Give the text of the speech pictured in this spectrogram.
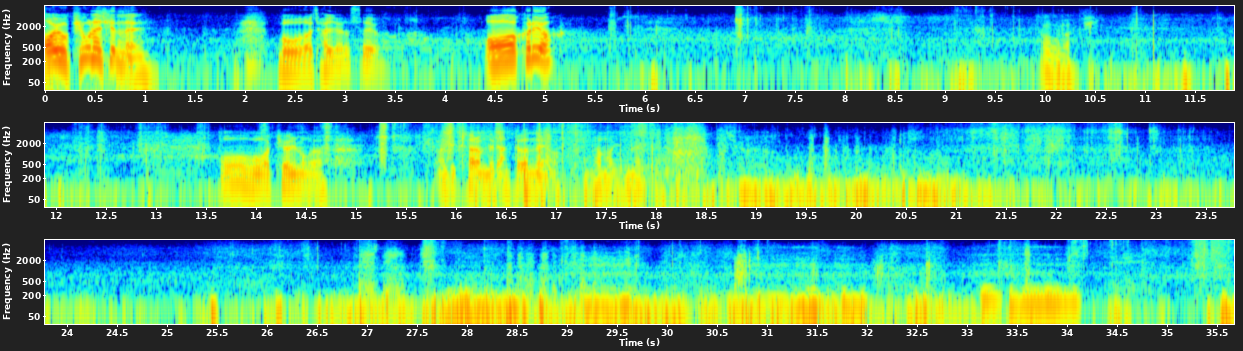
어휴 피곤하시겠네. 뭐가 잘 열었어요. 어 그래요. 오가피. 오 오가피 얼마가 아직 사람들이 안 떠갔네요. 남아 있네.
